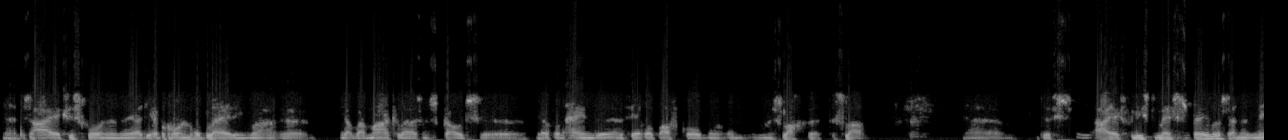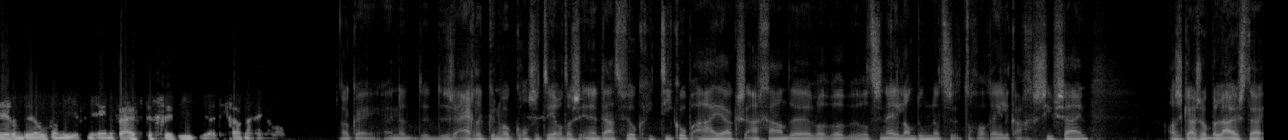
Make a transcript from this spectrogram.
Dus Ajax is gewoon een, ja, die hebben gewoon een opleiding waar, uh, ja, waar makelaars en scouts uh, ja, van heinde en ver op afkomen om, om een slag te slaan. dus Ajax verliest de meeste spelers en het merendeel van die, van die 51 die, gaat naar Engeland. Oké, en dus eigenlijk kunnen we ook constateren, want er is inderdaad veel kritiek op Ajax aangaande wat, wat, wat, ze in Nederland doen, dat ze toch wel redelijk agressief zijn. Als ik daar zo beluister,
